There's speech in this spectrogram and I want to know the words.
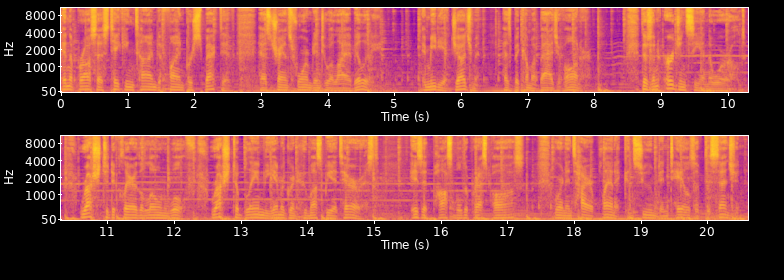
In the process, taking time to find perspective has transformed into a liability. Immediate judgment has become a badge of honor. There's an urgency in the world. Rush to declare the lone wolf, rush to blame the immigrant who must be a terrorist. Is it possible to press pause? We're an entire planet consumed in tales of dissension.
